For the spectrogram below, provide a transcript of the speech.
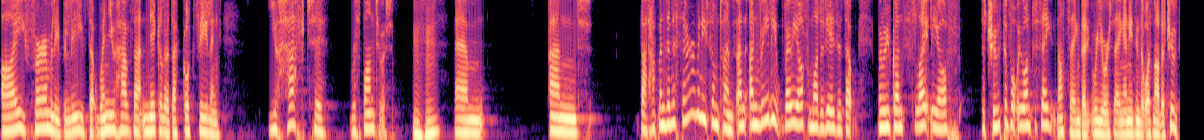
I firmly believe that when you have that niggle or that gut feeling, you have to respond to it. hmm Um, and that happens in a ceremony sometimes. And, and really, very often, what it is is that when we've gone slightly off the truth of what we want to say, not saying that you were saying anything that was not a truth,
